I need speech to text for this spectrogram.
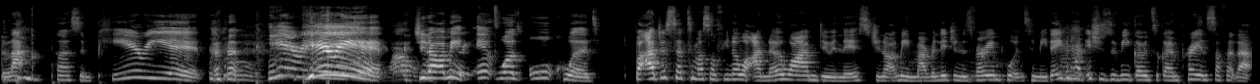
black person. Period. Oh. Period. Period. Wow. Do you know what I mean? It was awkward. But I just said to myself, you know what? I know why I'm doing this. Do you know what I mean? My religion is very important to me. They even had issues with me going to go and pray and stuff like that.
